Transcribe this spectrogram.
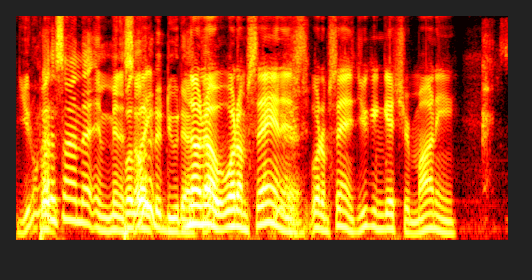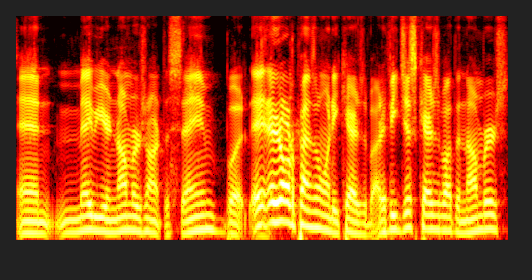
You don't But- got to sign that in Minnesota like, to do that. No, no. What I'm saying Yeah. is, what I'm saying is, you can get your money, and maybe your numbers aren't the same, but it, it all depends on what he cares about. If he just cares about the numbers,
